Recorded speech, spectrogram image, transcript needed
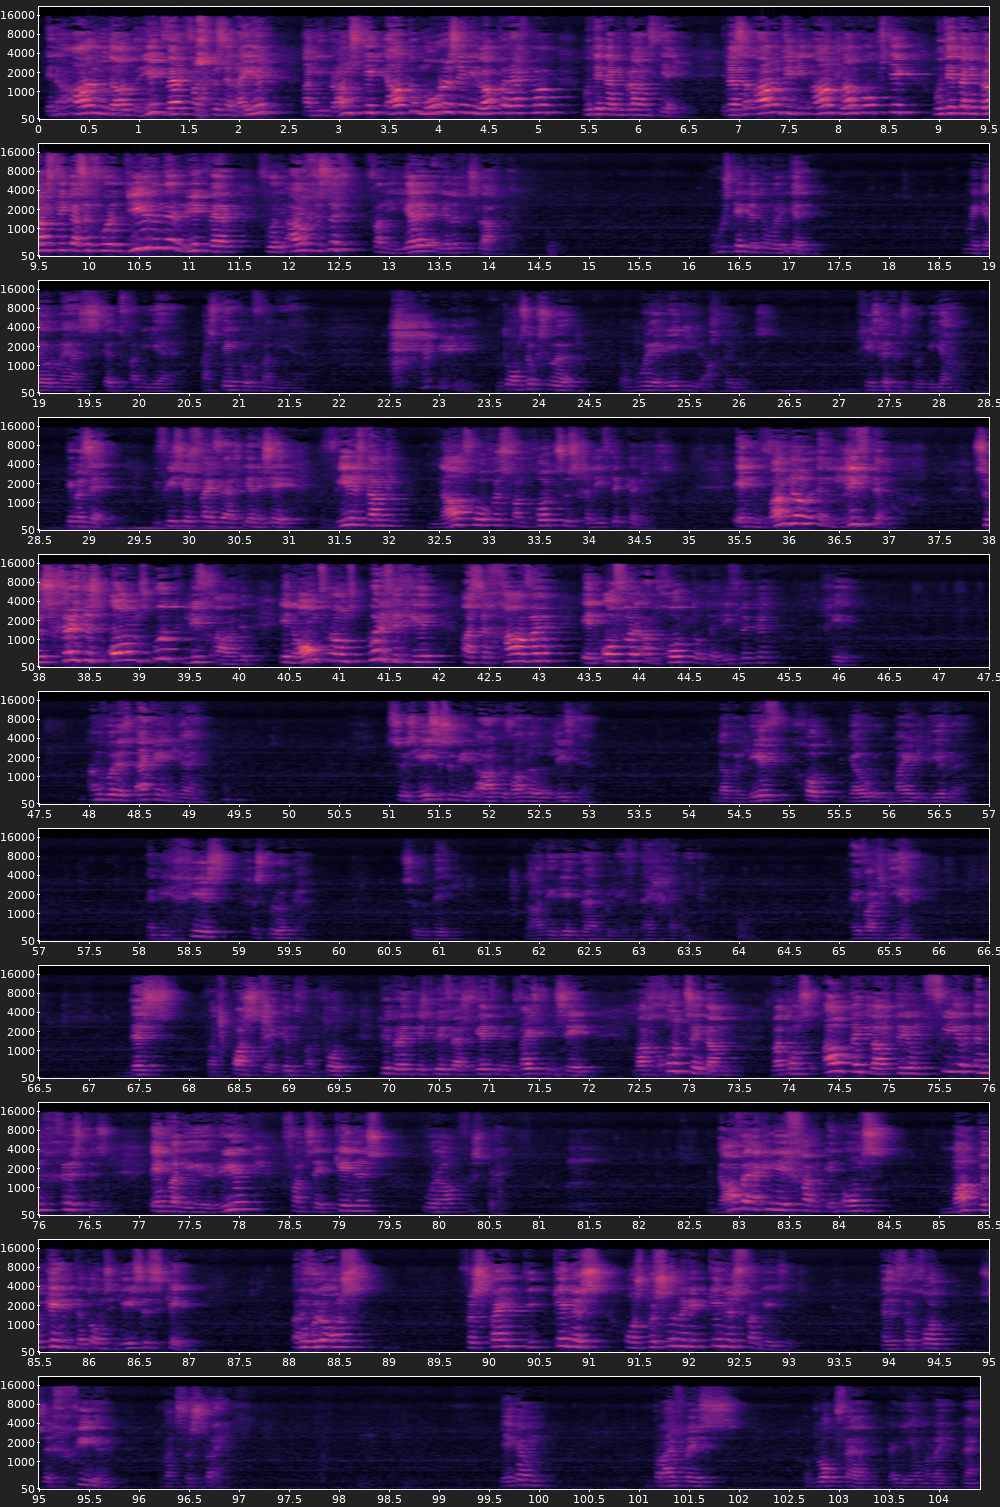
En Aaron moet daar reukwerk van speserye aan die brand steek. Elke môre as hy die lampe regmaak, moet hy aan die brand steek. En as 'n aand in die aand lampe opsteek, moet hy aan die brand steek as 'n voortdurende reukwerk voor die aangesig van die Here in julle geslagte. Hoe stem dit ooreen met jou en my as kind van die Here, as tempel van die Here? Moet ons ook so 'n mooi reek hier agterlos. Geestelik gesproke, ja. Ek wil sê Efesiërs 5 vers 1 hy sê wees dan navolgers van God soos geliefde kinders en wandel in liefde soos Christus ons ook liefgehad het en hom vir ons oorgegee het as 'n gawe en offer aan God tot 'n lieflike gee. Antwoord is ek en jy. Soos Jesus op hierdie aarde wandel in liefde, dan beleef God jou en my lewe in die gees gesproke sodat hy daardie reekwerk beleef het. Hy geniet dit. Hy waardeer. Dis wat pas 'n kind van God. 2 Korintiërs 2 vers 14 en 15 sê: "Maar God sê dan wat ons altyd laat triomfeer in Christus en wat die reuk van sy kennis oral versprei." Daar waar ek en jy gaan en ons maak bekend dat ons Jesus ken. Want voor ons versprei die kennis, ons persoonlike kennis van Jesus. Is dit vir God soos 'n geur wat versprei. Jy kan braaivleis op blok ver kan jy hom ry, né? Nee.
